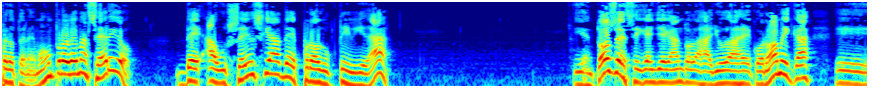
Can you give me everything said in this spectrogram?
Pero tenemos un problema serio de ausencia de productividad. Y entonces siguen llegando las ayudas económicas y,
